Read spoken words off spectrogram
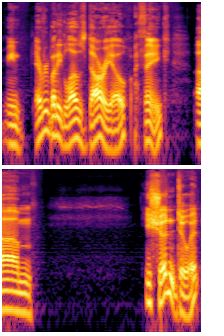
I mean, everybody loves Dario, I think. Um, he shouldn't do it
